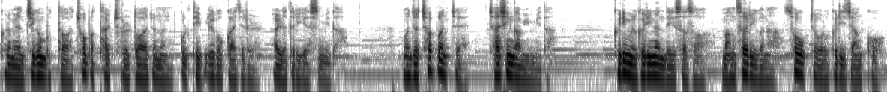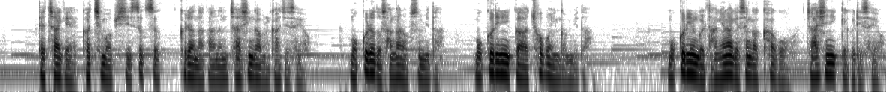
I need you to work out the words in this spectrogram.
그러면 지금부터 초보 탈출을 도와주는 꿀팁 7가지를 알려드리겠습니다. 먼저 첫 번째, 자신감입니다. 그림을 그리는 데 있어서 망설이거나 소극적으로 그리지 않고 대차게 거침없이 쓱쓱 그려나가는 자신감을 가지세요. 못 그려도 상관없습니다. 못 그리니까 초보인 겁니다. 못 그리는 걸 당연하게 생각하고 자신있게 그리세요.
